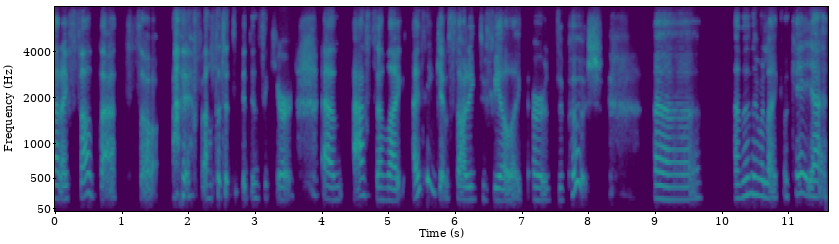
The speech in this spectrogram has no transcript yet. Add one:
that I felt that. So I felt a little bit insecure and asked them, like, I think I'm starting to feel like the urge to push. Uh, and then they were like, okay, yeah,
